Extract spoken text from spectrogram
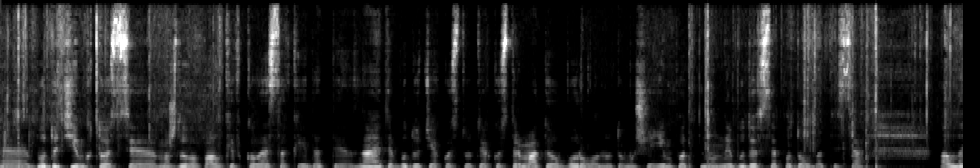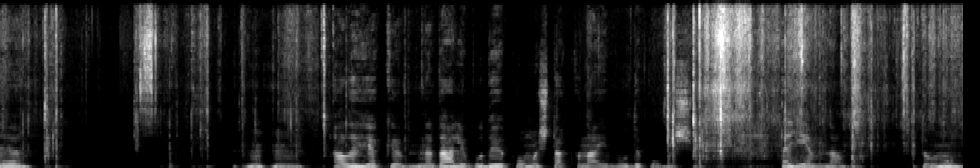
Е, будуть їм хтось, е, можливо, палки в колеса кидати. Знаєте, будуть якось тут якось тримати оборону, тому що їм ну, не буде все подобатися. Але але як надалі буде помощь, так вона і буде помощь. Таємна. Тому,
